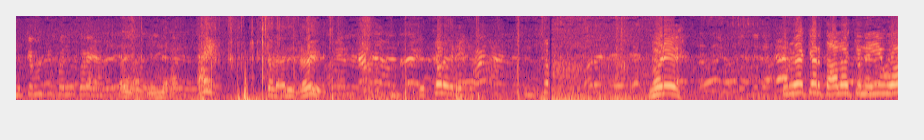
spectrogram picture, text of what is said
ಮುಖ್ಯಮಂತ್ರಿ ಪದವಿ ನೋಡಿ ತುರುವೇಕೆರೆ ತಾಲೂಕಿನ ಇವು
